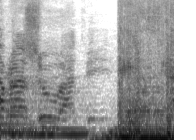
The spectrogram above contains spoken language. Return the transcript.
abra sua vida.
